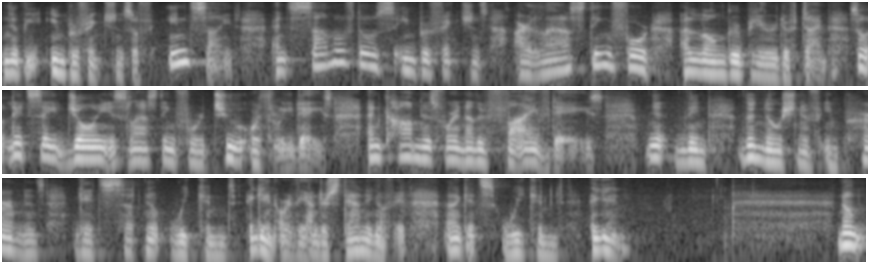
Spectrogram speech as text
the imperfections of insight, and some of those imperfections are lasting for a longer period of time. So let's say joy is lasting for two or three days, and calmness for another five days then the notion of impermanence gets suddenly weakened again, or the understanding of it uh, gets weakened again. Now,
